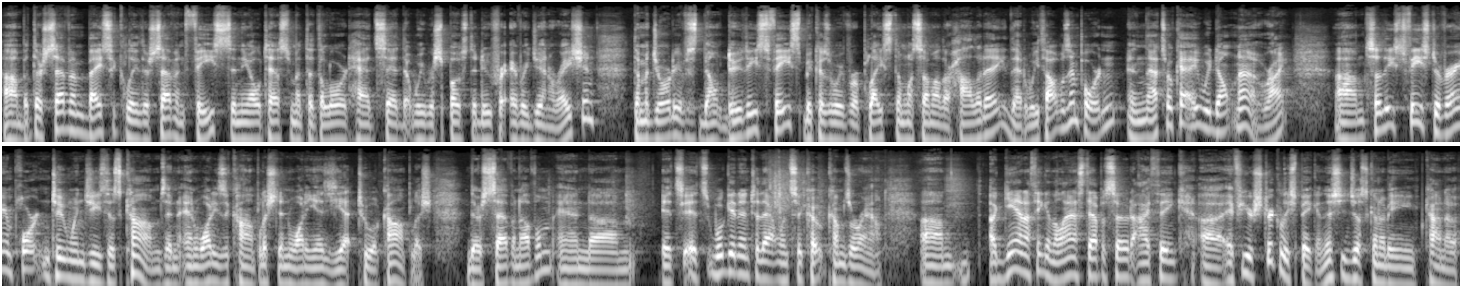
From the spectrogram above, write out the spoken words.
Uh, but there's seven. Basically, there's seven feasts in the Old Testament that the Lord had said that we were supposed to do for every generation. The majority of us don't do these feasts because we've replaced them with some other holiday that we thought was important, and that's okay. We don't know, right? Um, so these feasts are very important to when Jesus comes and, and what he's accomplished and what he has yet to accomplish. There's seven of them, and um, it's it's we'll get into that when Sukkot comes around. Um, again, I think in the last episode, I think uh, if you're strictly speaking, this is just going to be kind of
